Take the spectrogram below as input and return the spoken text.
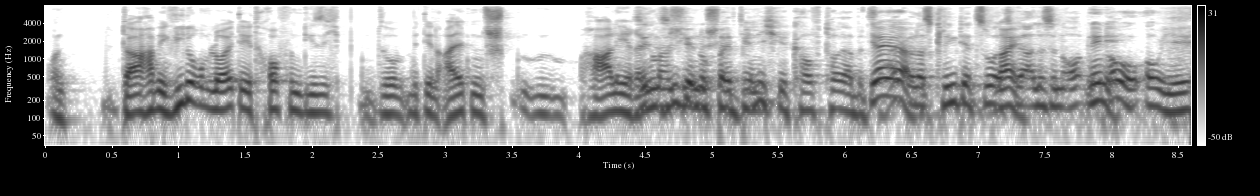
Und da habe ich wiederum Leute getroffen, die sich so mit den alten Harley-Rennmaschinen sind wir noch bei billig gekauft, teuer bezahlt? Ja, ja. Weil das klingt jetzt so, als wäre alles in Ordnung. Nee, nee. Oh, oh je.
